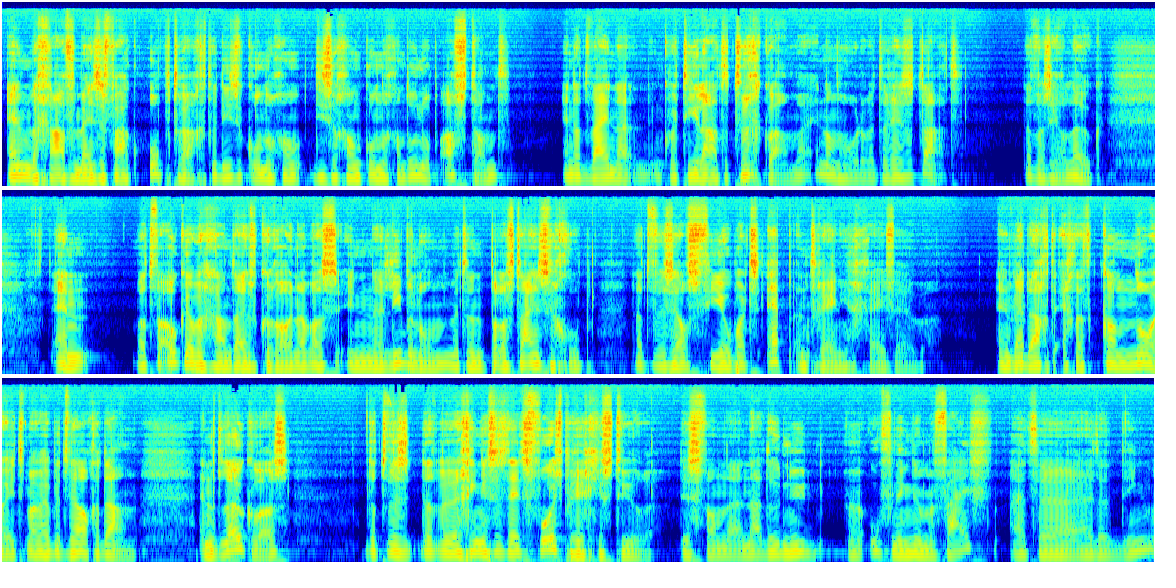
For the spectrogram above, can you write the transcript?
En we gaven mensen vaak opdrachten die ze, konden gewoon, die ze gewoon konden gaan doen op afstand. En dat wij na een kwartier later terugkwamen en dan hoorden we het resultaat. Dat was heel leuk. En wat we ook hebben gedaan tijdens corona was in eh, Libanon met een Palestijnse groep, dat we zelfs via WhatsApp een training gegeven hebben. En wij dachten echt, dat kan nooit, maar we hebben het wel gedaan. En het leuke was, dat we, dat we gingen ze steeds voiceberichtjes sturen. Dus van, eh, nou doe nu eh, oefening nummer 5 uit, eh, uit het ding.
